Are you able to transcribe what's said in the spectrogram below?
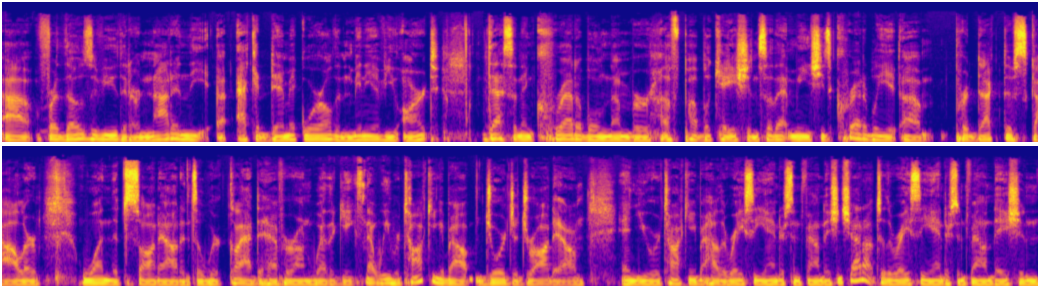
Uh, for those of you that are not in the uh, academic world, and many of you aren't, that's an incredible number of publication. So that means she's incredibly um, productive scholar, one that's sought out. And so we're glad to have her on Weather Geeks. Now, we were talking about Georgia Drawdown, and you were talking about how the Ray C. Anderson Foundation, shout out to the Ray C. Anderson Foundation,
